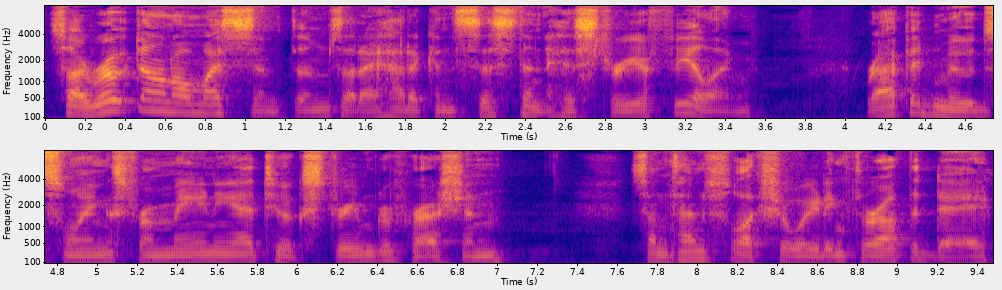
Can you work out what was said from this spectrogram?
So I wrote down all my symptoms that I had a consistent history of feeling rapid mood swings from mania to extreme depression, sometimes fluctuating throughout the day,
